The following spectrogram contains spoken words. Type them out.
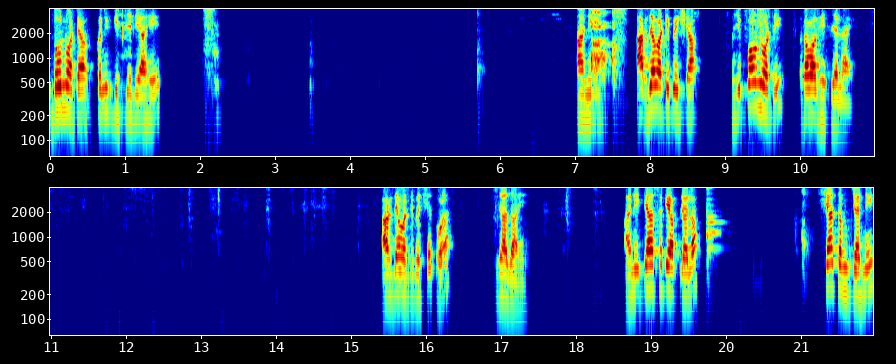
दोन वाट्या कणिक घेतलेली आहे. आणि अर्ध्या वाटीपेक्षा म्हणजे पाऊन वाटी रवा घेतलेला आहे. अर्ध्या वाटीपेक्षा थोडा जादा आहे. आणि त्यासाठी आपल्याला ह्या चमच्याने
